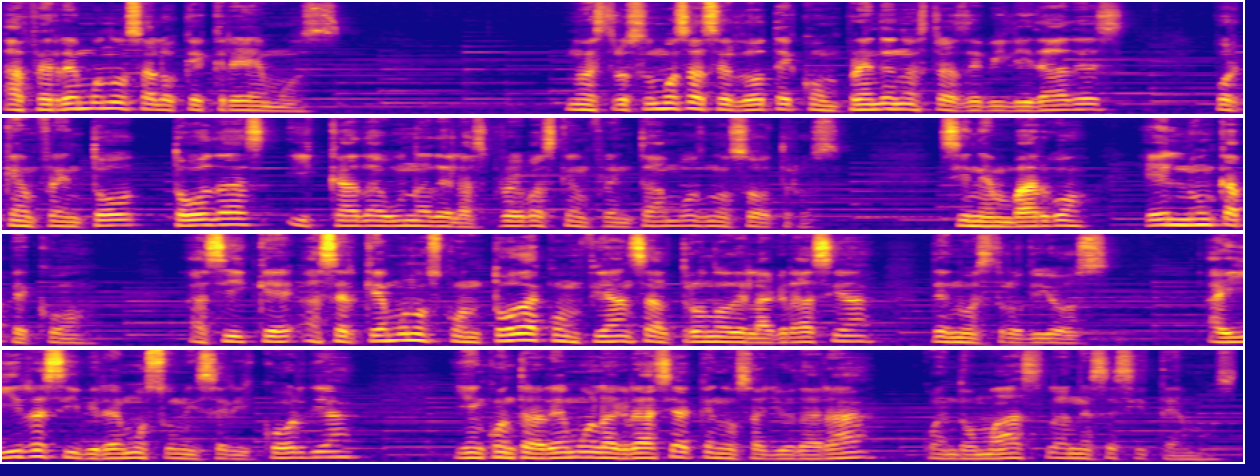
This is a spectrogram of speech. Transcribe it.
aferrémonos a lo que creemos. Nuestro sumo sacerdote comprende nuestras debilidades porque enfrentó todas y cada una de las pruebas que enfrentamos nosotros. Sin embargo, Él nunca pecó Así que acerquémonos con toda confianza al trono de la gracia de nuestro Dios. Ahí recibiremos su misericordia y encontraremos la gracia que nos ayudará cuando más la necesitemos.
